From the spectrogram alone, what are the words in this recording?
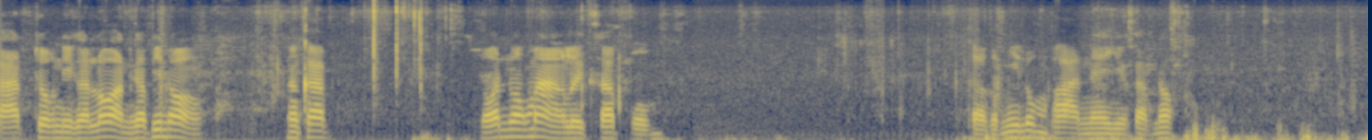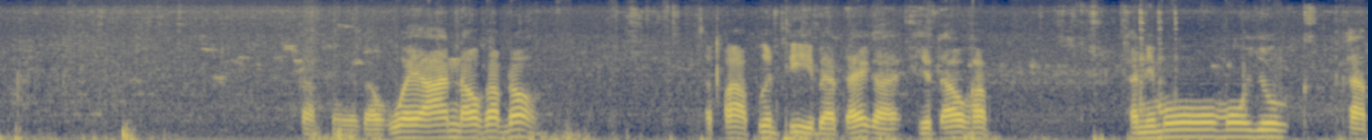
กาศช่วงนี้ก็ร้อนครับพี่น้องนะครับ ร้อนมากๆเลยครับ ผมแต่ก็มีลมพานแน่อยู่ครับเนาะครับนี่ก็อวยอานเอาครับเนาะสภาพพื้นที่แบบใดก็เฮ็ดเอาครับ อันนี้มูมูอยู่ครับ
